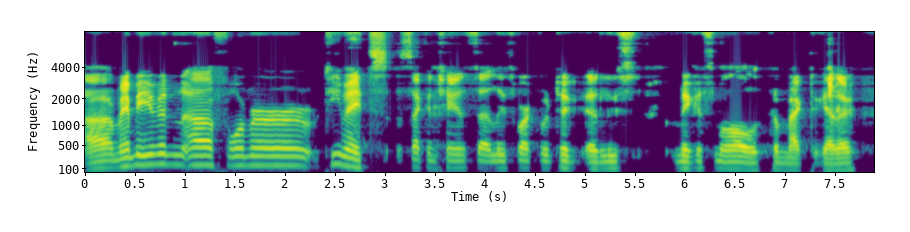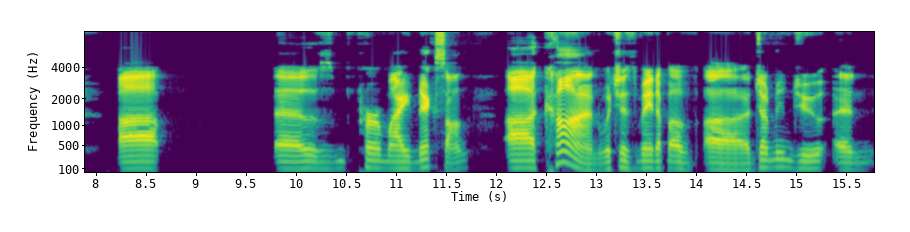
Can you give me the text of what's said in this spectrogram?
Uh, maybe even uh, former teammates second chance to at least work with to at least make a small comeback together. Uh, as per my next song, uh, Khan, which is made up of uh, Ju and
